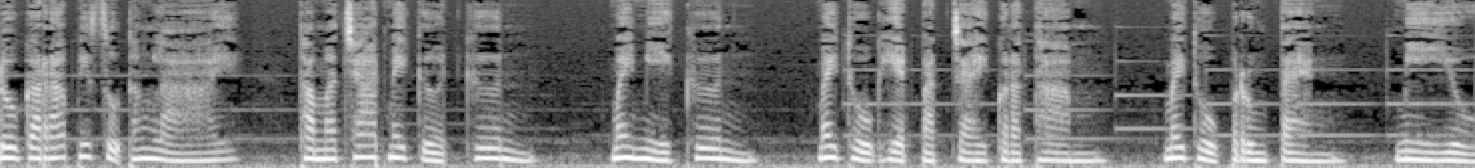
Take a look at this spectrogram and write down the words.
ดูกระพิสุทั้งหลาย ธรรมชาติไม่เกิดขึ้น ไม่มีขึ้น ไม่ถูกเหตุปัจจัยกระทำไม่ถูกปรุงแต่ง มีอยู่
